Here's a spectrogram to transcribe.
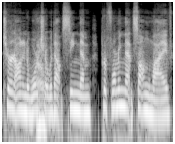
turn on an award Oh. show without seeing them performing that song live,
